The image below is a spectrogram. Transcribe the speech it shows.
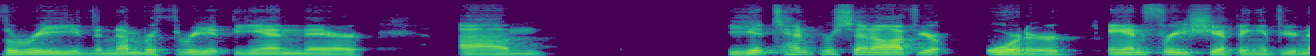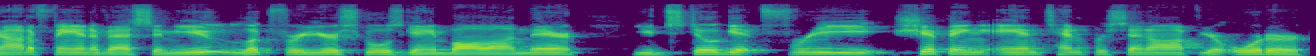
three, the number three at the end there. Um, you get 10% off your order and free shipping. If you're not a fan of SMU, look for your school's game ball on there you'd still get free shipping and 10% off your order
